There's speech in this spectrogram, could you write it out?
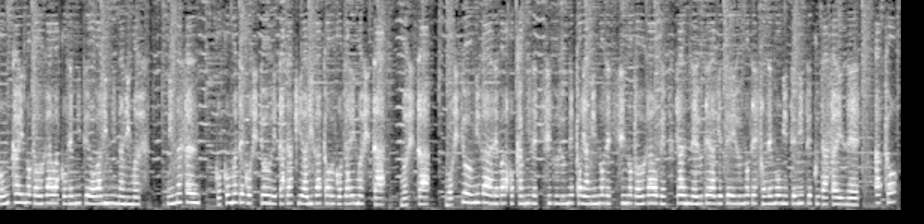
今回の動画はこれにて終わりになります。皆さん、ここまでご視聴いただきありがとうございました。ました。もし興味があれば他に歴史グルメと闇の歴史の動画を別チャンネルで上げているのでそれも見てみてくださいね。あと、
